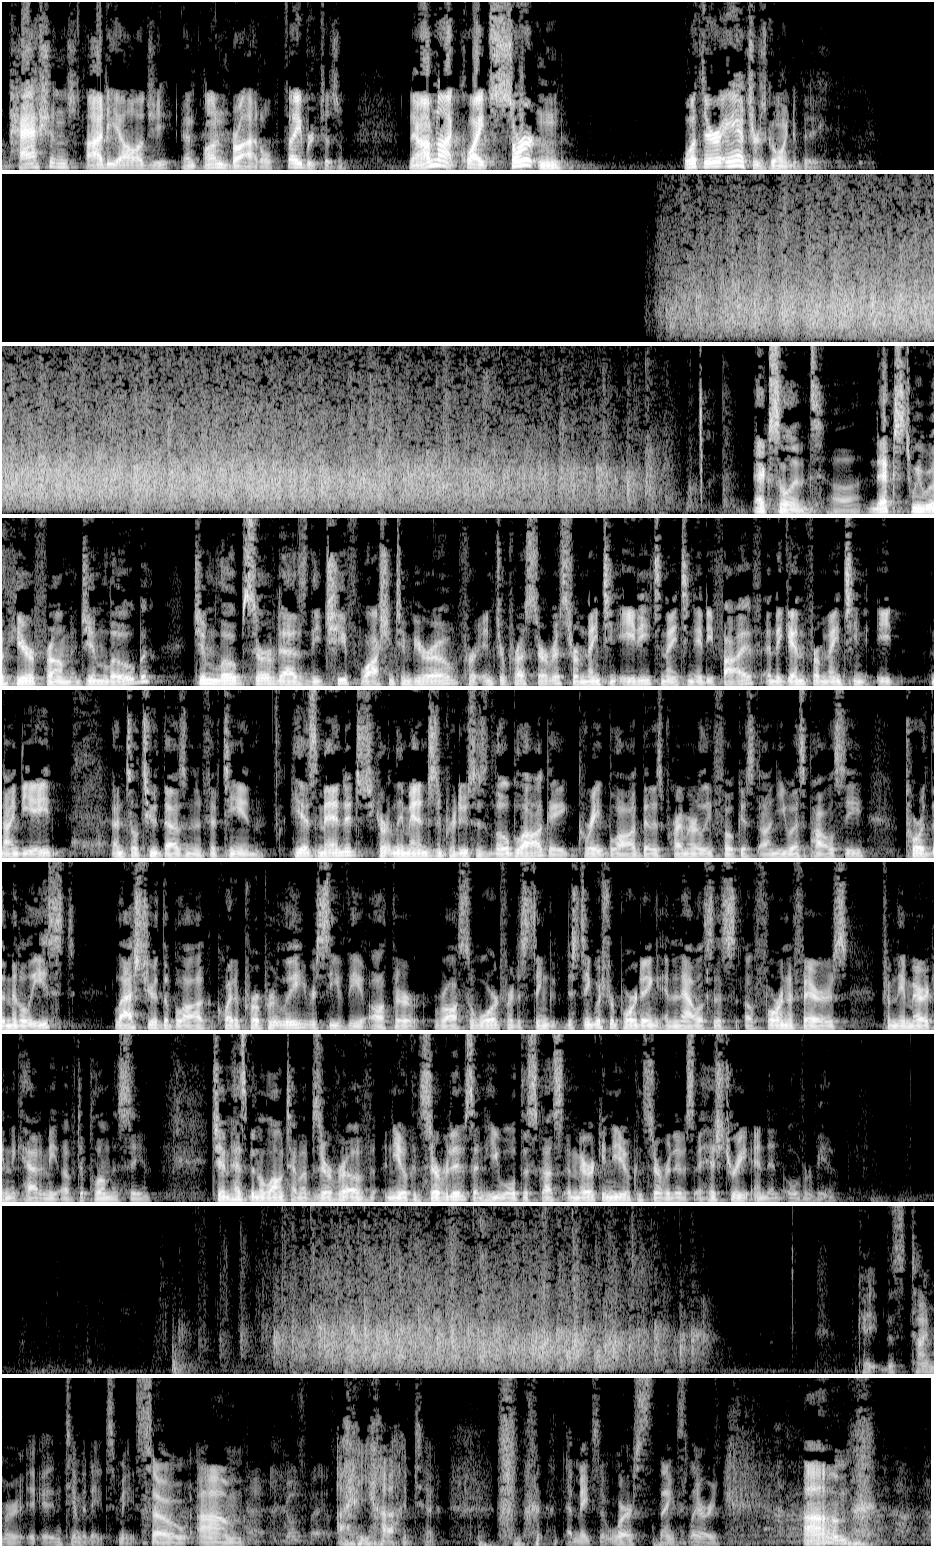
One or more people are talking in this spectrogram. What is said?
passions, ideology, and unbridled favoritism. Now, I'm not quite certain what their answer is going to be. Excellent. Uh, next, we will hear from Jim Lobe. Jim Lobe served as the Chief Washington Bureau for Interpress Service from 1980 to 1985, and again from 1998 until 2015. He has managed, currently manages and produces LobeLog, a great blog that is primarily focused on U.S. policy toward the Middle East. Last year, the blog, quite appropriately, received the Arthur Ross Award for Disting- Distinguished Reporting and Analysis of Foreign Affairs from the American Academy of Diplomacy. Jim has been a longtime observer of neoconservatives, and he will discuss American neoconservatives, a history and an overview. Okay, this timer intimidates me. So, um, it goes fast. I, yeah, that makes it worse. Thanks, Larry. Um,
